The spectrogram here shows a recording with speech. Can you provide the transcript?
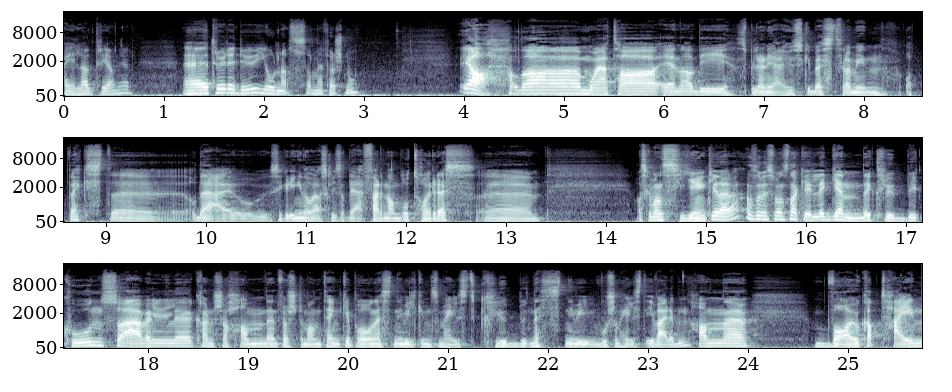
Heilag triangel. Uh, jeg tror det er du, Jonas, som er først nå. Ja, og da må jeg ta en av de spillerne jeg husker best fra min oppvekst. Uh, og det er jo sikkert ingen overraskelse at det er Fernando Torres. Hva skal man si egentlig der, da? Altså Hvis man snakker legende, klubbikon, så er vel eh, kanskje han den første man tenker på nesten i hvilken som helst klubb, nesten i, hvor som helst i verden. Han eh, var jo kaptein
